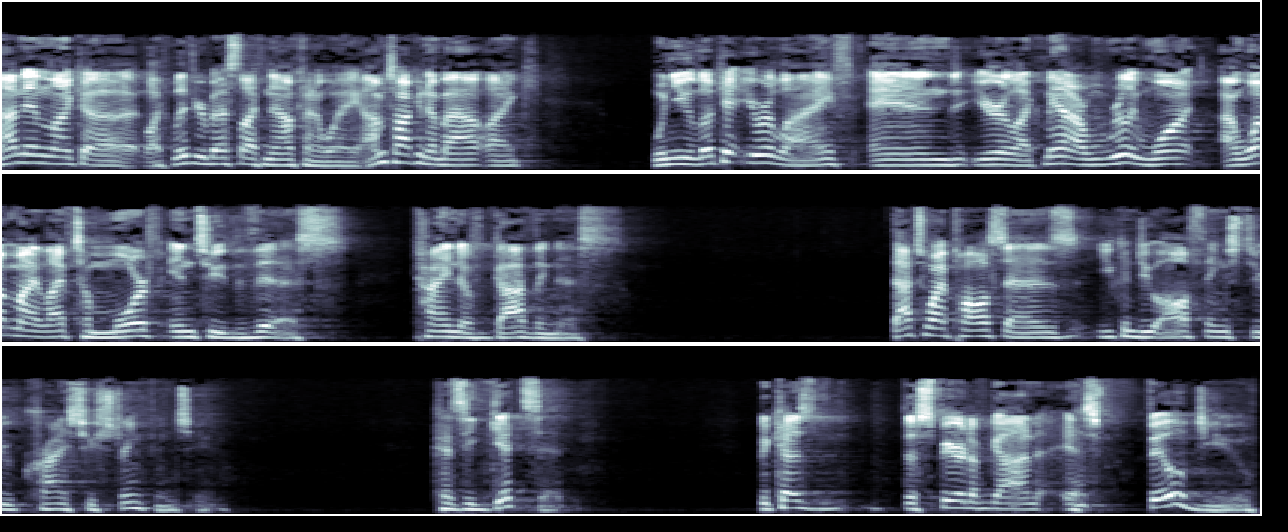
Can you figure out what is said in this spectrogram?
Not in like a, like, live your best life now kind of way. I'm talking about like, when you look at your life and you're like, man, I really want, I want my life to morph into this kind of godliness. That's why Paul says you can do all things through Christ who strengthens you. Because he gets it. Because the Spirit of God has filled you.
